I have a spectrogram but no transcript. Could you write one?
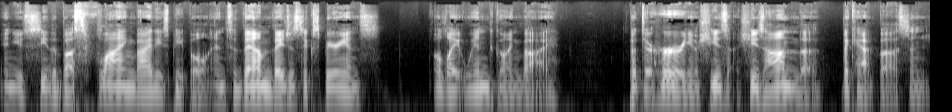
and you see the bus flying by these people and to them they just experience a light wind going by. But to her you know she's she's on the the cat bus and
